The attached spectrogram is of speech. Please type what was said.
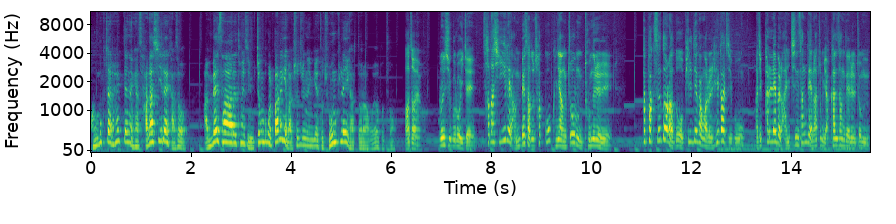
왕복자를 할 때는 그냥 4-1에 가서 안배사를 통해서 육정복을 빠르게 맞춰주는 게 더 좋은 플레이 같더라고요, 보통. 맞아요. 그런 식으로 이제 4-1의 안배사도 찾고 그냥 좀 돈을 팍팍 쓰더라도 필드 강화를 해가지고 아직 8레벨 안 친 상대나 좀 약한 상대를 좀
